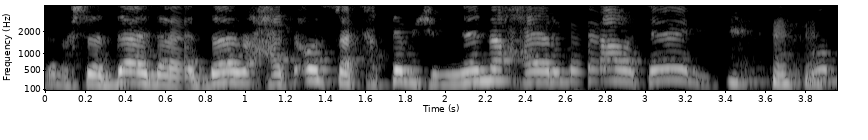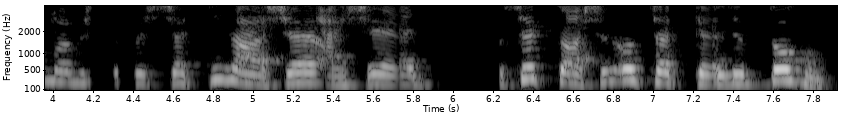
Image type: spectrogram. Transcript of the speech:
أنا مش صدقنا ده قصك هتمشي مننا هيرجعوا تاني. هم مش مش ساكتين عشان عشان سكتوا عشان قصك كلمتهم.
